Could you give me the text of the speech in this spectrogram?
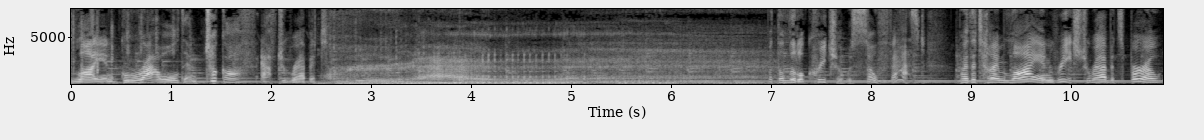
Lion growled and took off after Rabbit. But the little creature was so fast, by the time Lion reached Rabbit's burrow,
